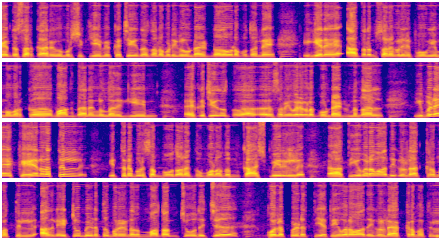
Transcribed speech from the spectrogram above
കേന്ദ്ര സർക്കാർ വിമർശിക്കുകയും ഒക്കെ ചെയ്യുന്ന നടപടികൾ ഉണ്ടായിട്ടുണ്ട്. അതോടൊപ്പം തന്നെ ഇങ്ങനെ അത്തരം സ്ഥലങ്ങളിൽ പോവുകയും അവർക്ക് വാഗ്ദാനങ്ങൾ നൽകുകയും ഒക്കെ ചെയ്യുന്ന സമീപനങ്ങളൊക്കെ ഉണ്ടായിട്ടുണ്ട്. എന്നാൽ ഇവിടെ കേരളത്തിൽ ഇത്തരമൊരു സംഭവം നടക്കുമ്പോൾ അതും കാശ്മീരിൽ തീവ്രവാദികളുടെ അക്രമത്തിൽ അതിൽ ഏറ്റവും എടുത്തു പറയേണ്ടത് മതം ചോദിച്ച് കൊലപ്പെടുത്തിയ തീവ്രവാദികളുടെ അക്രമത്തിൽ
